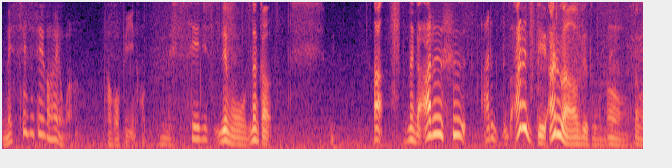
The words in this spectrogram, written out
メッセージ性がないのかな？タコピーの。メッセージすでもなんかあなんかあるふあるあるっていうあるはあると思うんだよ、うん。その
